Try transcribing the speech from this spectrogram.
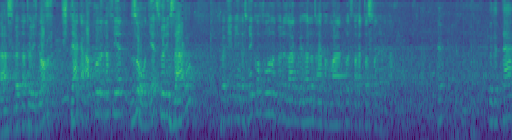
Das wird natürlich noch stärker abfotografiert. So, und jetzt würde ich sagen, ich übergebe Ihnen das Mikrofon und würde sagen, wir hören uns einfach mal kurz noch etwas von Ihnen an. Guten Tag.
